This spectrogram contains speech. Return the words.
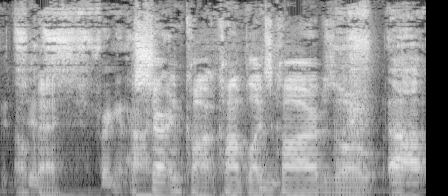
It's, Okay. it's friggin' high. Certain car- complex carbs or Uh,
